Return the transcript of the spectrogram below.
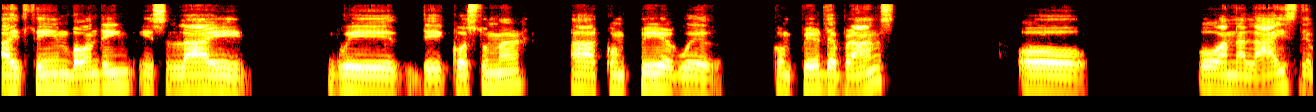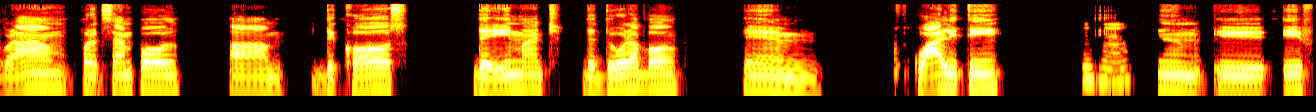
I think bonding is like with the customer, uh, compare with, compare the brands or, or analyze the brand, for example, um, the cost, the image, the durable, um, quality, mm -hmm. and if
